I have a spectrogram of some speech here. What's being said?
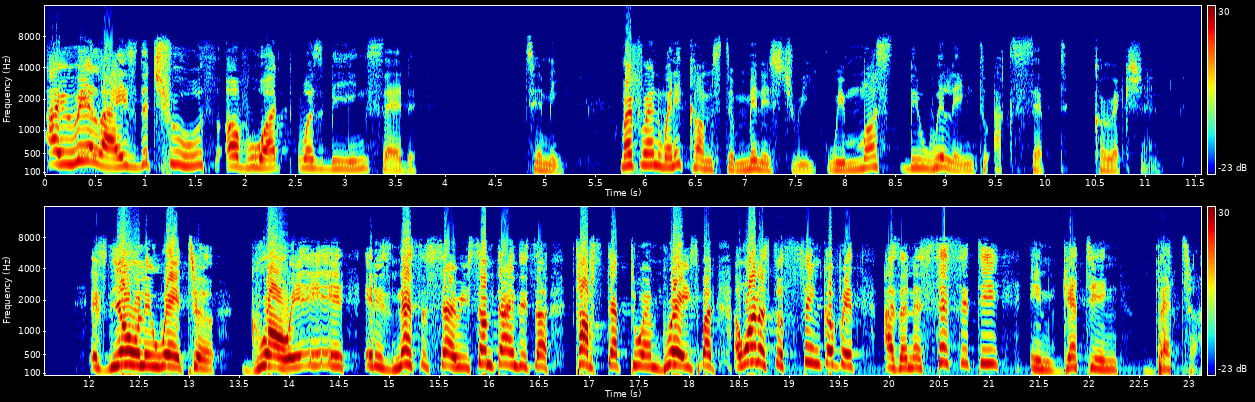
I realized the truth of what was being said to me. My friend, when it comes to ministry, we must be willing to accept correction. It's the only way to grow. It, it, it is necessary. Sometimes it's a tough step to embrace, but I want us to think of it as a necessity in getting better.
